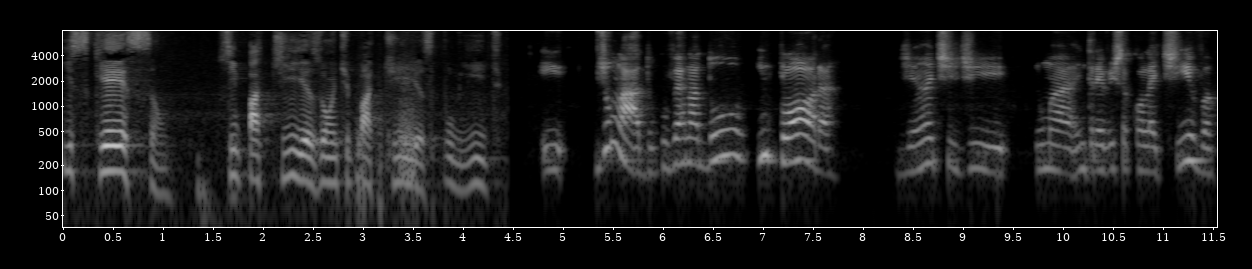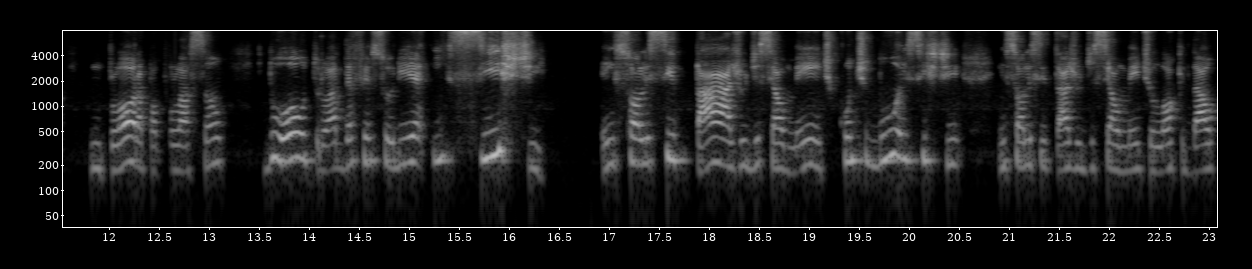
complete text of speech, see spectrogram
Esqueçam simpatias ou antipatias políticas. E, de um lado, o governador implora, diante de uma entrevista coletiva, implora a população, do outro, a defensoria insiste em solicitar judicialmente, continua a insistir em solicitar judicialmente o lockdown.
